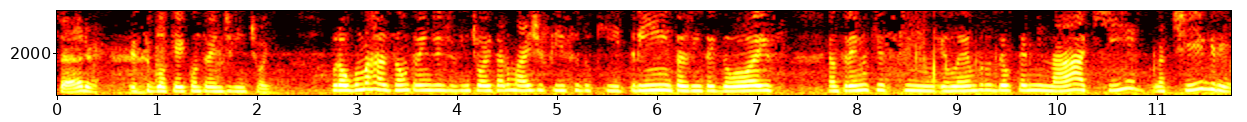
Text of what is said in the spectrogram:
Sério? Esse bloqueio com o treino de 28. Por alguma razão, o treino de 28 era o mais difícil do que 30, 32. É um treino que, assim, eu lembro de eu terminar aqui na Tigre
